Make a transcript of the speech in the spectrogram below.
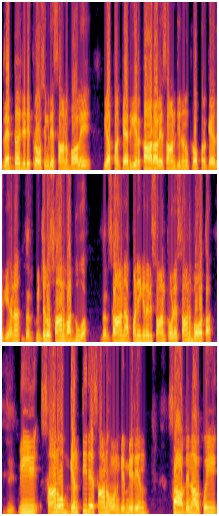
ਡਾਇਰੈਕਟ ਜਿਹੜੇ ਕ੍ਰਾਸਿੰਗ ਦੇ ਸਾਨ ਬਾਹਲੇ ਵੀ ਆਪਾਂ ਕਹਿ ਦਈਏ ਰਿਕਾਰਡ ਵਾਲੇ ਸਾਨ ਜਿਨ੍ਹਾਂ ਨੂੰ ਪ੍ਰੋਪਰ ਕਹਿ ਦਈਏ ਹਨਾ? ਵੀ ਚਲੋ ਸਾਨ ਵਾਧੂ ਆ। ਸਾਨ ਆਪਾਂ ਨਹੀਂ ਕਹਿੰਦੇ ਵੀ ਸਾਨ ਥੋੜੇ ਸਾਨ ਬਹੁਤ ਆ। ਵੀ ਸਾਨ ਉਹ ਗਿਣਤੀ ਦੇ ਸਾਨ ਹੋਣਗੇ ਮੇਰੇ ਹਿਸਾਬ ਦੇ ਨਾਲ ਕੋਈ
